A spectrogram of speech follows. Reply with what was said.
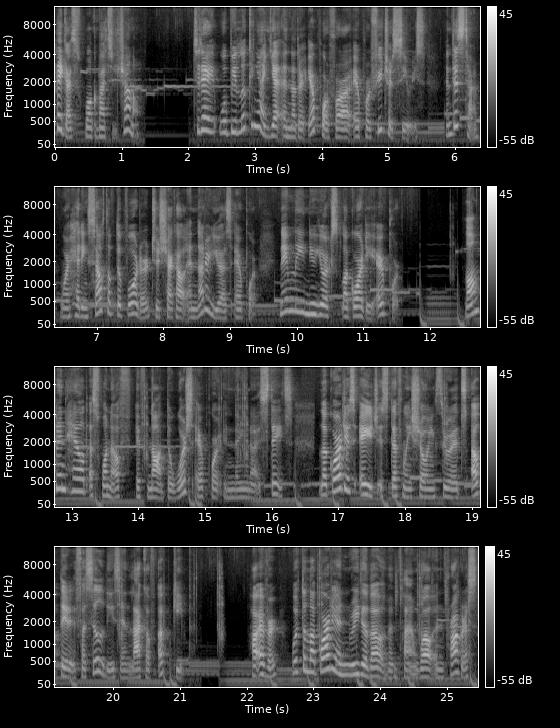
Hey guys, welcome back to the channel. Today, we'll be looking at yet another airport for our Airport Futures series, and this time, we're heading south of the border to check out another US airport, namely New York's LaGuardia Airport. Long been hailed as one of, if not the worst airport in the United States, LaGuardia's age is definitely showing through its outdated facilities and lack of upkeep. However, with the LaGuardia redevelopment plan well in progress,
